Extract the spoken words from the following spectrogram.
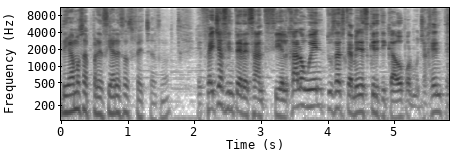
digamos, apreciar esas fechas, ¿no? Fechas interesantes. Y el Halloween, tú sabes que también es criticado por mucha gente.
